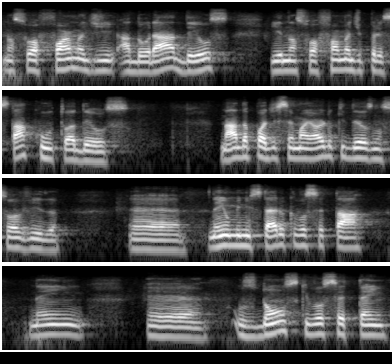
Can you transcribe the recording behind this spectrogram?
na sua forma de adorar a Deus e na sua forma de prestar culto a Deus. Nada pode ser maior do que Deus na sua vida. É, nem o ministério que você está, nem é, os dons que você tem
